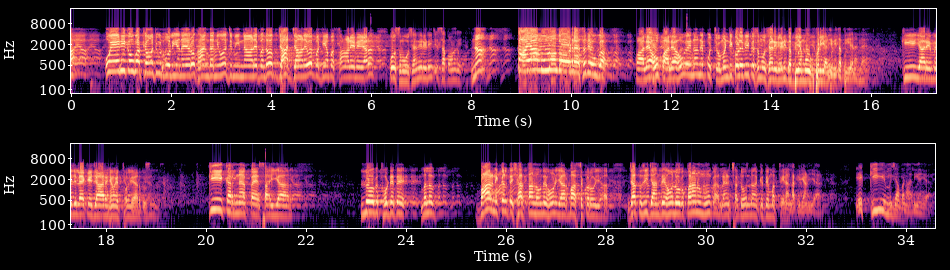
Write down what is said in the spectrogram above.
ਉਹ ਇਹ ਨਹੀਂ ਕਹੂਗਾ ਕਿਉਂ ਝੂਠ ਬੋਲੀ ਜਾਂਦਾ ਯਾਰ, ਉਹ ਖਾਨਦਾਨੀ, ਉਹ ਜ਼ਮੀਨਾਂ ਵਾਲੇ ਬੰਦੇ, ਉਹ ਜਹਾਜ਼ਾਂ ਵਾਲੇ, ਉਹ ਵੱਡੀਆਂ ਬੱਸਾਂ ਵਾਲੇ ਨੇ ਯਾਰ, ਉਹ ਸਮੋਸਿਆਂ ਦੀ ਰੇੜੀਆਂ 'ਚ ਹਿੱਸਾ ਪਾਉਣਗੇ। ਨਾ, ਤਾਇਆ ਮੂਰੋਂ ਦੋ ਐਡਰੈਸ ਦੇਊਗਾ। ਪਾਲਿਆ ਹੋ ਪਾਲਿਆ ਹੋ ਇਹਨਾਂ ਨੇ ਪੁੱਛੋ, ਮੰਡੀ ਕੋਲੇ ਵੀ ਇੱਕ ਸਮੋਸਿਆਂ ਦੀ ਰੇੜੀ ਦੱਬੀ ਹੈ ਮੂੰਗਫੜੀ ਵਾਲੀ ਵੀ ਦੱਬੀ ਆ ਇਹਨਾਂ ਨੇ। ਕੀ ਯਾਰ ਇਮੇਜ ਲੈ ਕੇ ਜਾ ਰਹੇ ਹੋ ਇੱਥੋਂ ਯਾਰ ਤੁਸੀਂ? ਕੀ ਕਰਨਾ ਪੈਸਾ ਯਾਰ? ਲੋਕ ਤੁਹਾਡੇ ਤੇ ਮਤਲਬ ਬਾਹਰ ਨਿਕਲ ਤੇ ਸ਼ਰਤਾਂ ਲਾਉਂਦੇ ਹੋਣ, ਯਾਰ ਬੱਸ ਕਰੋ ਯਾਰ। ਜਾਂ ਤੁਸੀਂ ਜਾਂਦੇ ਹੋ, ਲੋਕ ਪਰਾਂ ਨੂੰ ਮੂੰਹ ਕਰ ਲੈਣ, ਛੱਡੋ, ਨਾ ਕਿਤੇ ਮੱਥੇ ਨਾ ਲੱਗ ਜਾਣ ਯਾਰ। ਇਹ ਕੀ ਇਮੇਜਾਂ ਬਣਾ ਲੀਆਂ ਯਾਰ।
